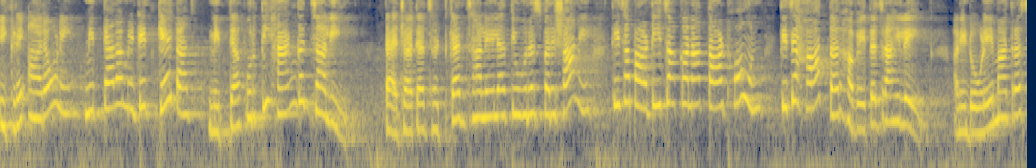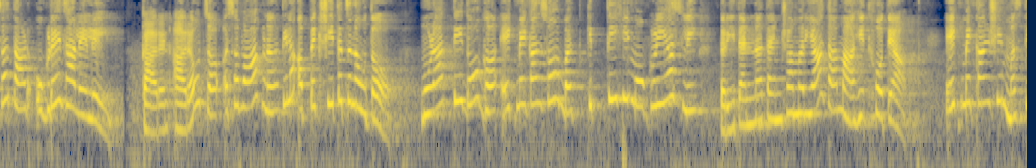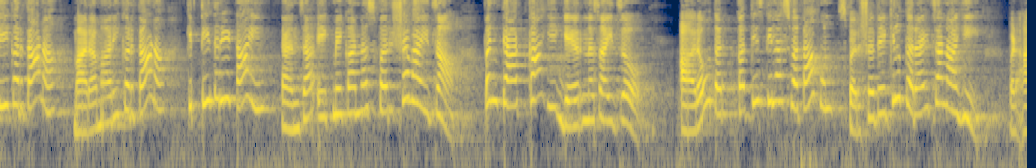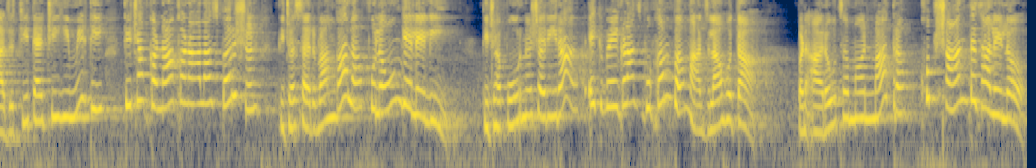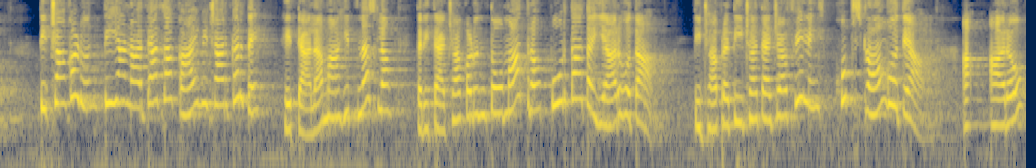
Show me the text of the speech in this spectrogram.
इकडे आरवणी नित्याला मिठीत घेताच नित्यापुरती हँगच झाली. त्याच्या त्या झटक्यात झालेल्या तीव्र स्पर्शाने तिचा पाठीचा कणा ताट होऊन तिचे हात तर हवेतच राहिले आणि डोळे मात्र सताड उघडे झालेले. कारण आरवचं असं वागणं तिला अपेक्षितच नव्हतं. मुळात ती दोघं एकमेकांसोबत कितीही मोकळी असली तरी त्यांना त्यांच्या मर्यादा माहीत होत्या. एकमेकांशी मस्ती करताना मारामारी करताना कितीतरी टाइम त्यांचा एकमेकांना स्पर्श व्हायचा पण त्यात काही गैर नसायचं. आरव तर कधीच तिला स्वतःहून स्पर्श देखील करायचा नाही पण आजची त्याची ही मिठी तिच्या कणाकणाला स्पर्शून तिच्या सर्वांगाला फुलवून गेलेली. तिच्या पूर्ण शरीरात एक वेगळाच भूकंप माजला होता पण आरवचं मन मात्र खूप शांत झालेलं. तिच्याकडून ती या नात्याचा काय विचार करते हे त्याला माहीत नसलं तरी त्याच्याकडून तो मात्र पुरता तयार होता. तिच्या प्रतीच्या त्याच्या फिलिंग्स खूप स्ट्रॉंग होत्या. आ- आरव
